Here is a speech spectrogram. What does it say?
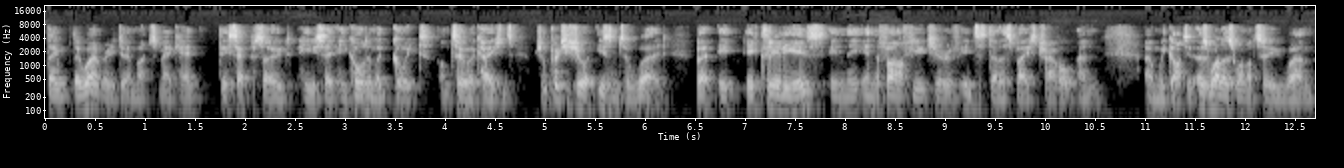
they, they weren't really doing much smeghead this episode he said he called him a goit on two occasions which I'm pretty sure isn't a word but it, it clearly is in the in the far future of interstellar space travel and and we got it as well as one or two um,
